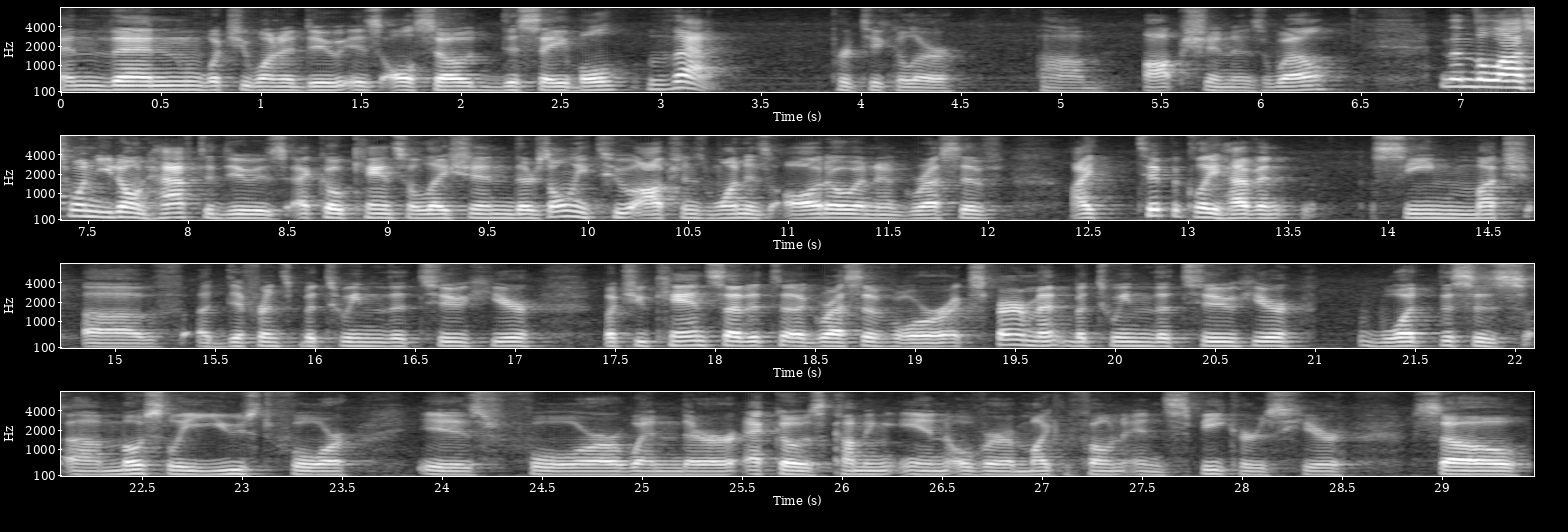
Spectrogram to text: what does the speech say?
And then what you want to do is also disable that particular um, option as well. And then the last one you don't have to do is echo cancellation. There's only two options. One is auto and aggressive. I typically haven't seen much of a difference between the two here, but you can set it to aggressive or experiment between the two here. What this is uh, mostly used for is for when there are echoes coming in over a microphone and speakers here. So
